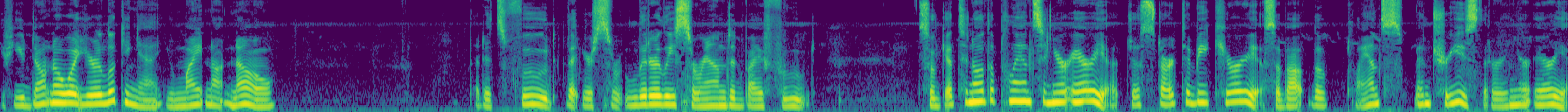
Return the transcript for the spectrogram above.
If you don't know what you're looking at, you might not know that it's food, that you're sur- literally surrounded by food. So get to know the plants in your area. Just start to be curious about the plants and trees that are in your area.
